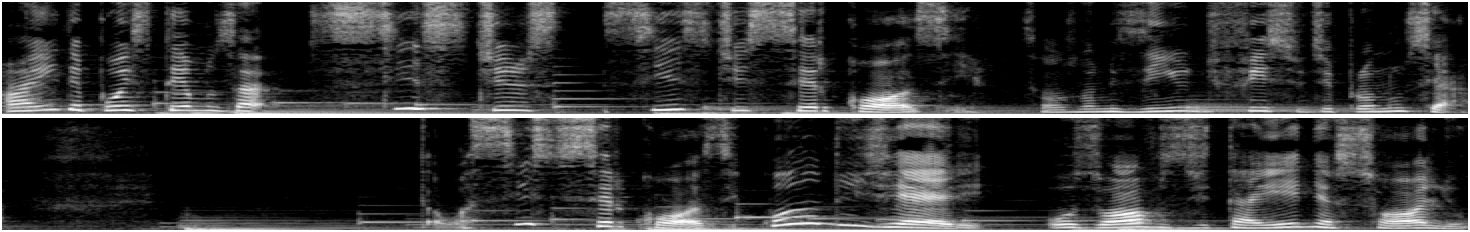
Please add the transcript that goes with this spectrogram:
Aí depois temos a cisticercose. São os nomezinhos difíceis de pronunciar. Então, a cisticercose, quando ingere os ovos de Taenia solium,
